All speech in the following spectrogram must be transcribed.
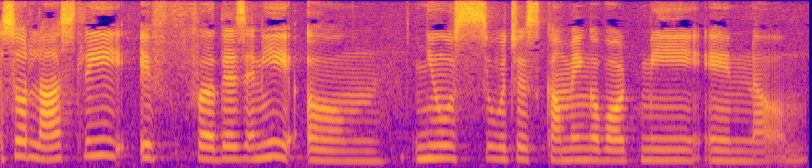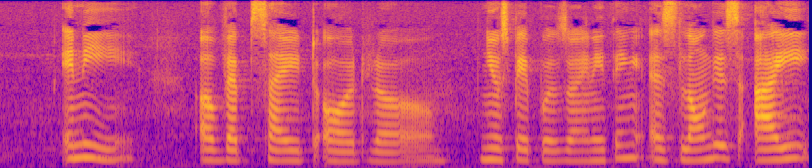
so lastly if uh, there's any um, news which is coming about me in um, any uh, website or uh, newspapers or anything as long as i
